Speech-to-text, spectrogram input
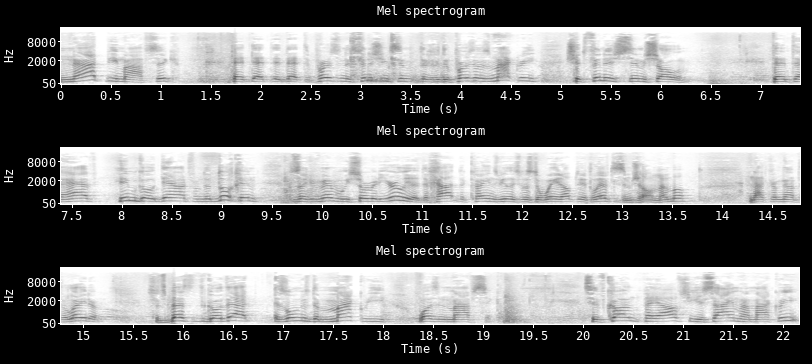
not be mafsik, that, that, that, the person is finishing sim, the, the person who's makri should finish sim shalom. Than to have him go down from the duchen, because like remember we saw already earlier, the chat, the kain's really supposed to wait up there to left sim shalom, remember, and not come down to later. So it's best to go that as long as the makri wasn't mafsik. Pay off she yisayim hamakri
